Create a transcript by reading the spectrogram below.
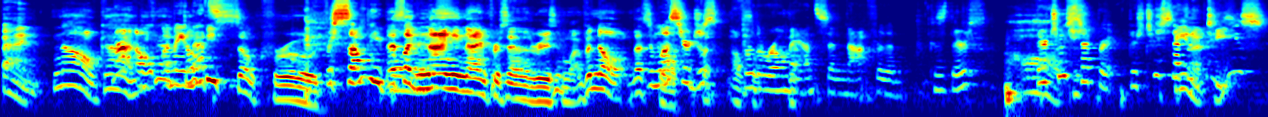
bang. no, God, No, you I mean, don't be that's- so crude. For some people, That's like it is. ninety nine percent of the reason why. But no, that's Unless gross, you're just but also- for the romance and not for the because there's Oh, they're two just separate. There's two Just separate. being a things. tease?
